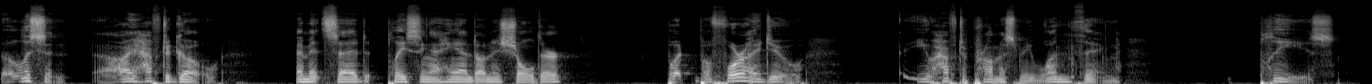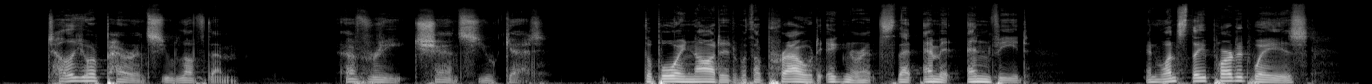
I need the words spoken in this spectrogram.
Listen, I have to go. Emmett said, placing a hand on his shoulder. But before I do, you have to promise me one thing. Please, tell your parents you love them. Every chance you get. The boy nodded with a proud ignorance that Emmett envied. And once they parted ways,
